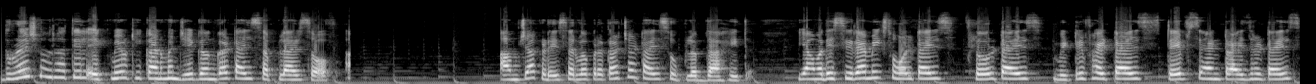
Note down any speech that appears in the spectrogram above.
धुळे शहरातील एकमेव ठिकाण म्हणजे गंगा टाईल्स सप्लायर्स ऑफ आमच्याकडे सर्व प्रकारच्या टाईल्स उपलब्ध आहेत. यामध्ये ceramics wall tiles floor tiles vitrified tiles steps and riser tiles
